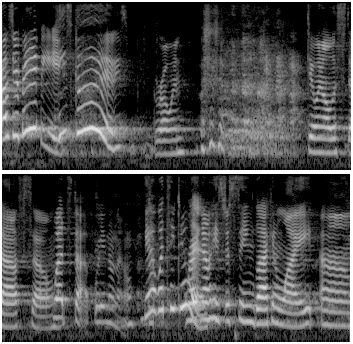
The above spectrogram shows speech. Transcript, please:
How's your baby? He's good. He's growing. Doing all the stuff, so. what stuff? We don't know. Yeah, what's he doing? Right now he's just seeing black and white. Um,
